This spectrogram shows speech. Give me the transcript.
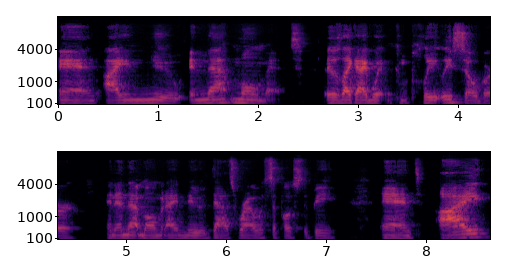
and i knew in that moment it was like i went completely sober and in that moment i knew that's where i was supposed to be and i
